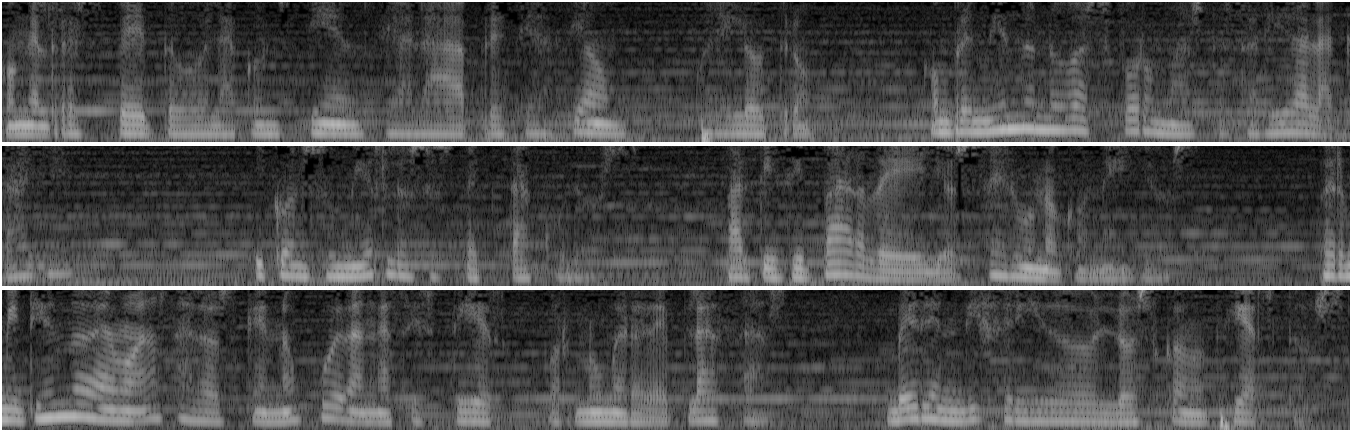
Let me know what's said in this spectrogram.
con el respeto, la conciencia, la apreciación por el otro comprendiendo nuevas formas de salir a la calle y consumir los espectáculos, participar de ellos, ser uno con ellos, permitiendo además a los que no puedan asistir por número de plazas ver en diferido los conciertos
